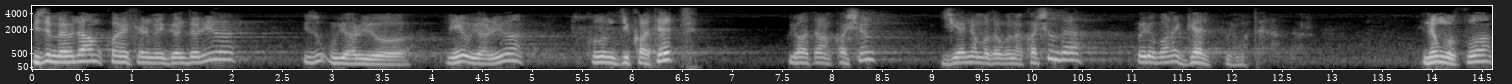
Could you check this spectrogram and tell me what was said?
Bizim Mevlam Kur'an-ı Kerim'i gönderiyor, bizi uyarıyor. Niye uyarıyor? Kulum dikkat et, günahtan kaçın, cehennem azabından kaçın da öyle bana gel buyuruyor Ne mutlu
